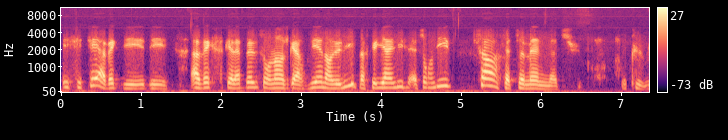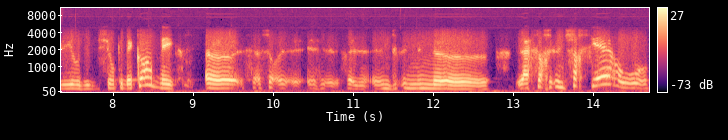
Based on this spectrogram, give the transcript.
et c'était avec des, des avec ce qu'elle appelle son ange gardien dans le livre parce qu'il y a un livre, son livre sort cette semaine là-dessus. C'est publié aux éditions québécoises, mais euh, une, une, euh, la une sorcière au,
